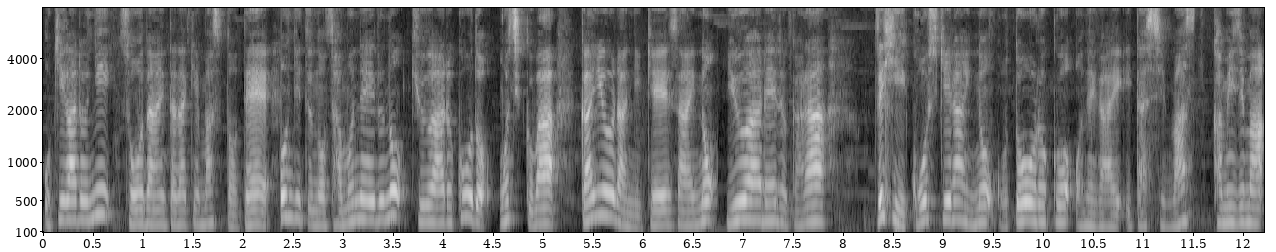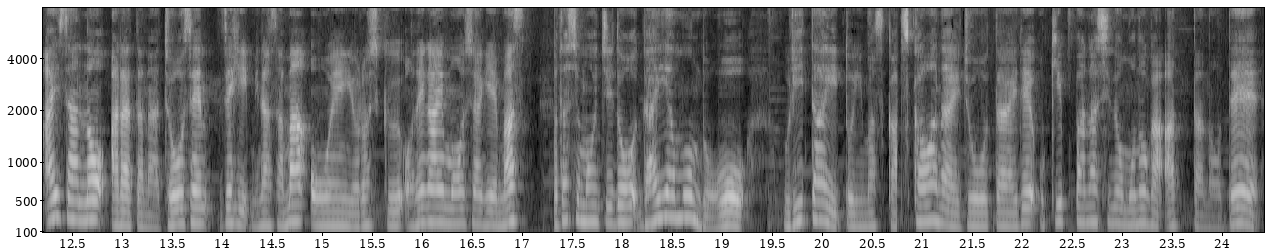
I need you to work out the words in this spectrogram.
お気軽に相談いただけますので本日のサムネイルの QR コードもしくは概要欄に掲載の URL からぜひ公式 LINE のご登録をお願いいたします。上島愛さんの新たな挑戦、ぜひ皆様応援よろしくお願い申し上げます。私も一度ダイヤモンドを売りたいと言いますか使わない状態で置きっぱなしのものがあったので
